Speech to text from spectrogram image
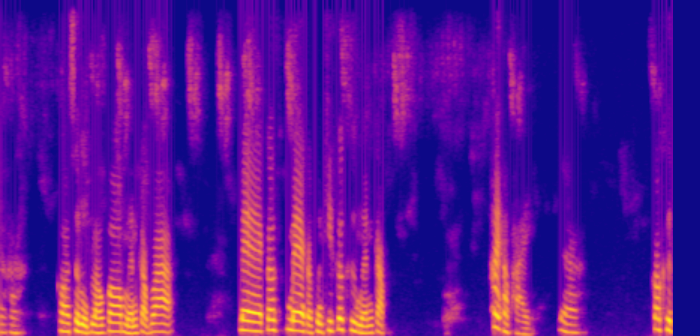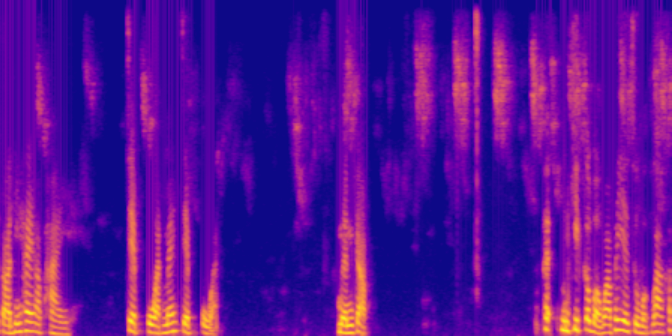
นะคะ ก็สรุปเราก็เหมือนกับว่า แม่ก็แม่กับคุณคิดก็คือเหมือนกับให้อภัยนะก็คือตอนนี้ให้อภัย เจ็บปวดไหมเจ็บปวด เหมือนกับ คุณคิดก็บอกว่าพระเยซูบอกว่าเขา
